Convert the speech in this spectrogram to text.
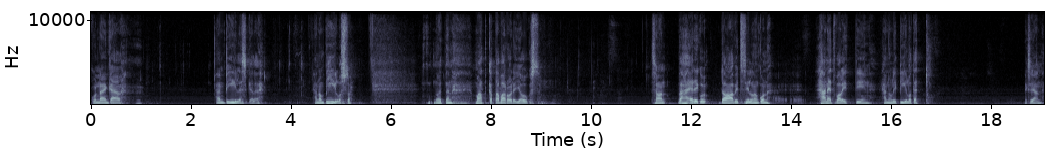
kun näin käy? Hän piileskelee. Hän on piilossa noiden matkatavaroiden joukossa. Se on vähän eri kuin David silloin, kun hänet valittiin, hän oli piilotettu. Eikö se jännä?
